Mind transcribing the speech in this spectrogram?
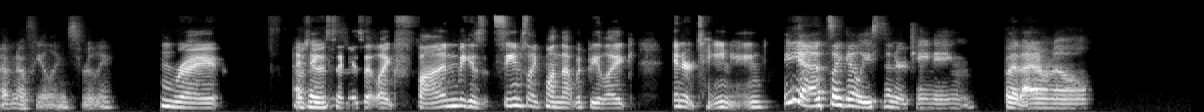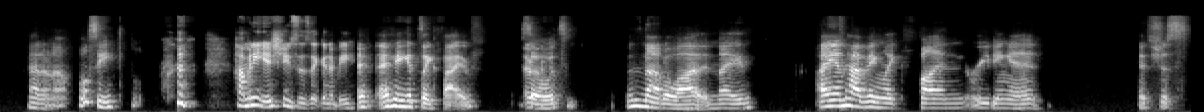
I have no feelings really. Right. I, I was gonna think say, is it like fun? Because it seems like one that would be like entertaining. yeah, it's like at least entertaining, but I don't know. I don't know. We'll see. How many issues is it gonna be? I, I think it's like five, so Okay. it's not a lot, and I I am having like fun reading it. It's just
